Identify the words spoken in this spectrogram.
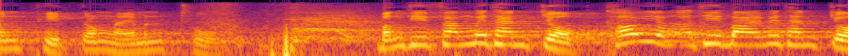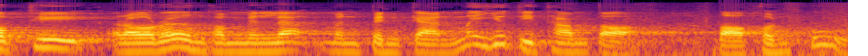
มันผิดตรงไหนมันถูก บางทีฟังไม่ทันจบ เขายังอธิบายไม่ทันจบที่เราเริ่มคอมเมนต์แล้ว มันเป็นการไม่ยุติธรรมต่อต่อคนพูด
